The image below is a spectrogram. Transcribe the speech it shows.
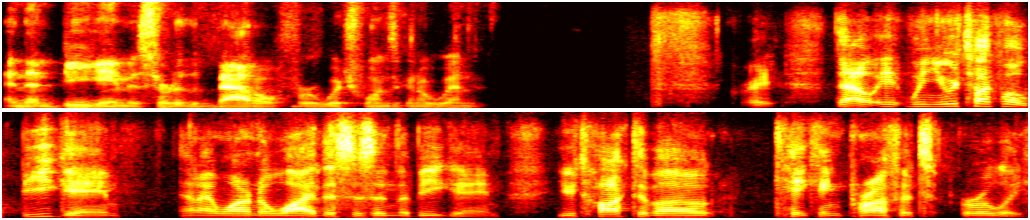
and then B game is sort of the battle for which one's going to win. Great. Now, it, when you were talking about B game, and I want to know why this is in the B game, you talked about taking profits early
